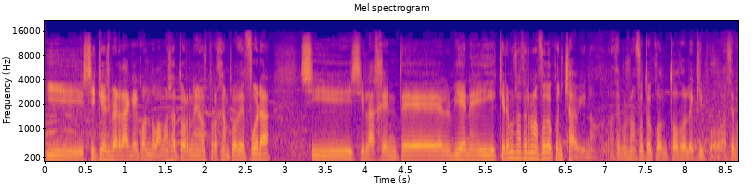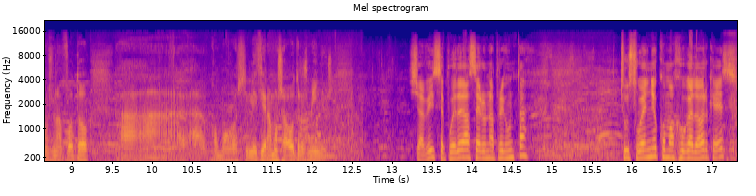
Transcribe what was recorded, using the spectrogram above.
y sí que es verdad que cuando vamos a torneos, por ejemplo, de fuera, si, si la gente viene y queremos hacer una foto con Xavi, no, hacemos una foto con todo el equipo, hacemos una foto a- a- como si le hiciéramos a otros niños. Xavi, ¿se puede hacer una pregunta? ¿Tu sueño como jugador qué es?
